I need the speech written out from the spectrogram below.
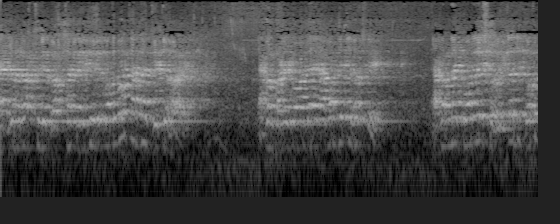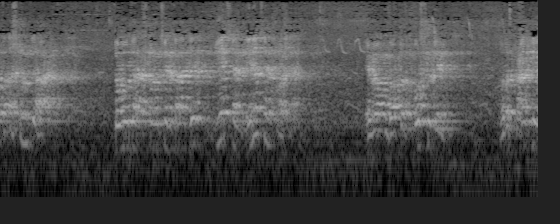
একজনের কাছ থেকে দশ টাকা গেলে কতবার টাকা যেতে হয়? এখন বাড়ি পাওয়া যায়, আবার যেতে হচ্ছে। এখন অনেক এটা ইত্যাদি কত কথা শুনতে হয়। তবু তারা শুনছেন, তারা যে দিয়েছেন এনেছেন এবং গত পরশু দিন গত কালকে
